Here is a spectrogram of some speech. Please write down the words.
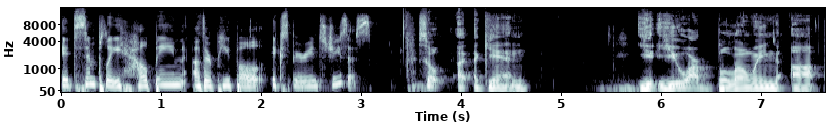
it's simply helping other people experience Jesus. So uh, again, you you are blowing up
